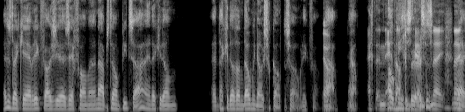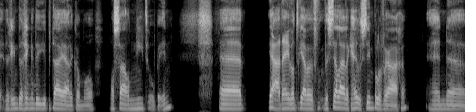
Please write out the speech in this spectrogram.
Hè, dus dat je, weet ik veel, als je zegt van, eh, nou bestel een pizza en dat je dan, dat je dat aan Domino's verkoopt of zo, weet ik veel. Ja. Ja. Echt een Ook echte niet assistent. gebeurd. Nee, nee. nee, daar, ging, daar gingen die partijen eigenlijk allemaal massaal niet op in. Eh, ja, nee, want ja, we, we stellen eigenlijk hele simpele vragen. En eh,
